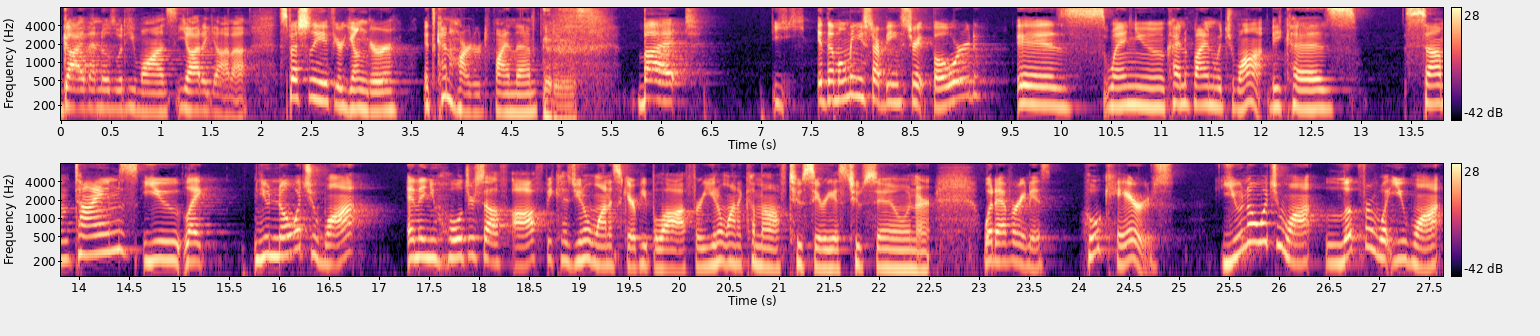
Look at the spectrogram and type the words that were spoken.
guy that knows what he wants, yada yada. Especially if you're younger, it's kind of harder to find them. It is. But y- the moment you start being straightforward is when you kind of find what you want because sometimes you like you know what you want and then you hold yourself off because you don't want to scare people off or you don't want to come off too serious too soon or whatever it is. Who cares? You know what you want, look for what you want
